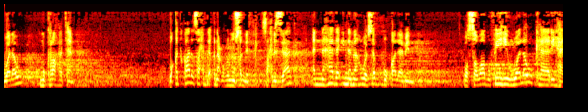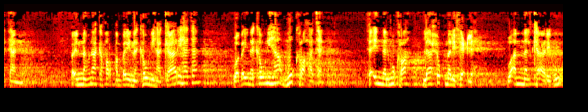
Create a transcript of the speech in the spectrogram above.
ولو مكرهة. وقد قال صاحب الإقناع وهو المصنف صاحب الزاد أن هذا إنما هو سبق قلم والصواب فيه ولو كارهة. فإن هناك فرقا بين كونها كارهة وبين كونها مكرهة. فإن المكره لا حكم لفعله وأما الكاره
